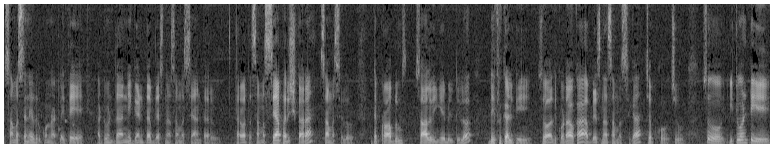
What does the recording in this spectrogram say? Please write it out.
సమస్యను ఎదుర్కొన్నట్లయితే అటువంటి దాన్ని గణిత అభ్యసన సమస్య అంటారు. తర్వాత సమస్య పరిష్కార సమస్యలు. అంటే ప్రాబ్లమ్స్ సాల్వింగ్ ఎబిలిటీలో డిఫికల్టీ సో అది కూడా ఒక అభ్యసన సమస్యగా చెప్పుకోవచ్చు. సో ఇటువంటి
